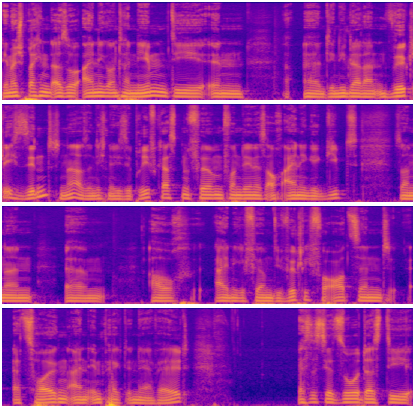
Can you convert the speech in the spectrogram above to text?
Dementsprechend also einige Unternehmen, die in äh, den Niederlanden wirklich sind, ne? also nicht nur diese Briefkastenfirmen, von denen es auch einige gibt, sondern ähm, auch einige Firmen, die wirklich vor Ort sind, erzeugen einen Impact in der Welt. Es ist jetzt so, dass die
